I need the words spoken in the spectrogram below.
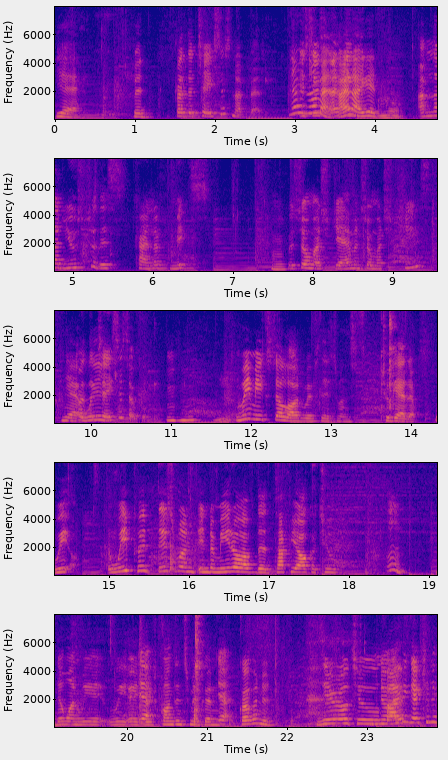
Yeah. But But the taste is not bad. no, it's, It's not just- bad. I I, like it. No. I'm not used to this kind of mix Mm. with so much jam and so much cheese. Yeah, but we the taste is okay. hmm Yeah. we mixed a lot with these ones together. We we put this one in the middle of the tapioca too. Mm. The one we we ate Yeah. with condensed milk and Yeah. coconut. Zero to No, five. I think actually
